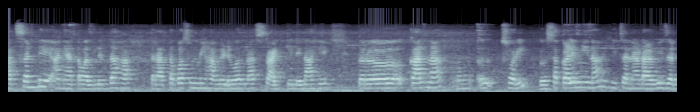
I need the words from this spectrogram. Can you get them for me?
आज संडे आणि आता वाजले दहा तर आतापासून मी हा व्हिडिओला स्टार्ट केलेला आहे. तर काल ना सॉरी सकाळी मी ना ही चण्या डाळ भिजत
